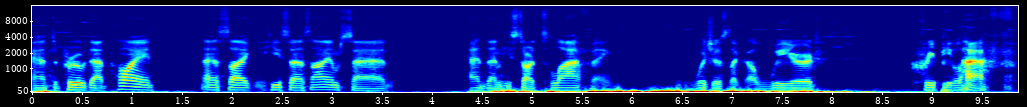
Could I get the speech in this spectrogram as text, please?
And to prove that point, and it's like he says, I am sad. And then he starts laughing, which is like a weird, creepy laugh.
